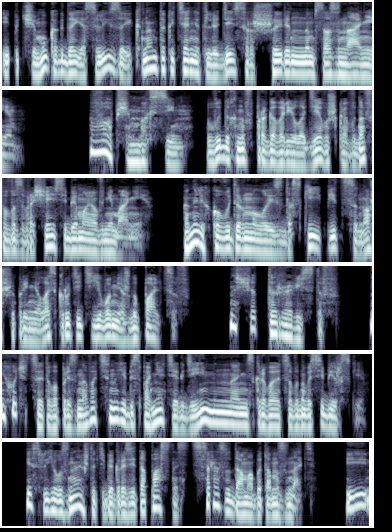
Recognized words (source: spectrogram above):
И почему, когда я с Лизой, к нам так и тянет людей с расширенным сознанием? В общем, Максим, выдохнув, проговорила девушка, вновь возвращая себе мое внимание. Она легко выдернула из доски пиццы нож и принялась крутить его между пальцев. «Насчет террористов. Не хочется этого признавать, но я без понятия, где именно они скрываются в Новосибирске. Если я узнаю, что тебе грозит опасность, сразу дам об этом знать. И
